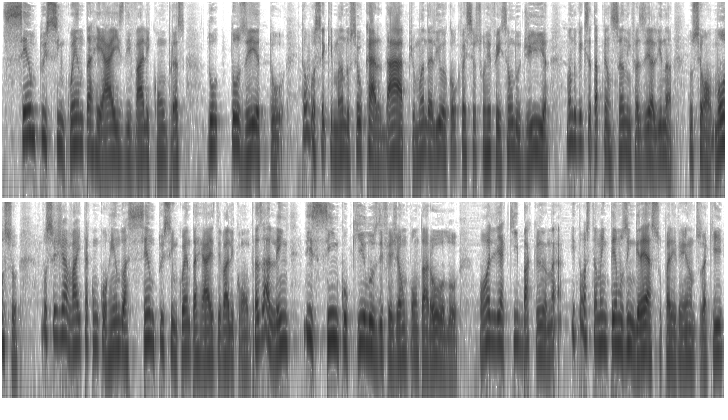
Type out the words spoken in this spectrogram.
150 reais de vale compras do Tozeto. Então você que manda o seu cardápio, manda ali qual que vai ser a sua refeição do dia, manda o que, que você está pensando em fazer ali na, no seu almoço, você já vai estar tá concorrendo a 150 reais de vale compras, além de 5 quilos de feijão pontarolo. Olha que bacana! E nós também temos ingresso para eventos aqui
